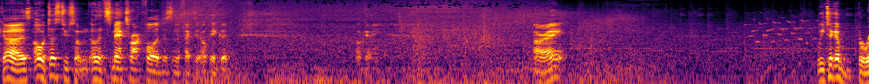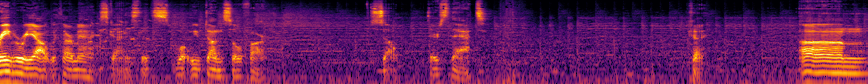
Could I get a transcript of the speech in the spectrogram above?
Because, oh, it does do something. Oh, that's Max Rockfall. It doesn't affect it. Okay, good. Okay. Alright. We took a Braviary out with our Max, guys. That's what we've done so far. So, there's that. Okay. Um...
